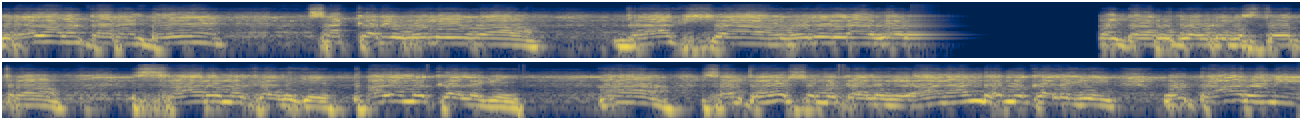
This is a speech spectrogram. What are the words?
మీరు ఎలా ఉంటారంటే చక్కని ఒలివ ద్రాక్ష ఒలిలాగా ఉంటారు దేవుడికి స్తోత్రం. సారము కలిగి ఫలము కలిగి ఆ సంతోషము కలిగి ఆనందము కలిగి ఉంటారని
